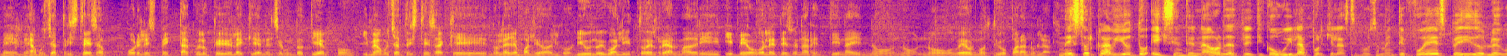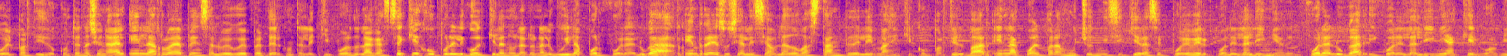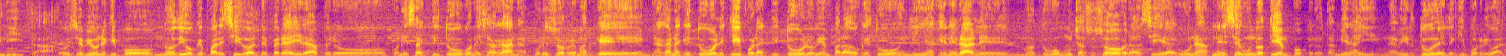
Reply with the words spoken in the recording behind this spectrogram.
Me, da mucha tristeza por el espectáculo que dio la equidad en el segundo tiempo y me da mucha tristeza que no le hayan validado el gol. Vi uno igualito del Real Madrid y veo goles de eso en Argentina y no, no, no veo un motivo para anular. Néstor Cravioto, ex entrenador de Atlético Huila, porque lastimosamente fue despedido luego del partido contra Nacional, en la rueda de prensa luego de perder contra el equipo Ordolaga, se quejó por el gol que le anularon al Huila por fuera de lugar. En redes sociales se ha hablado bastante de la imagen que compartió el bar, en la cual para muchos ni siquiera se puede ver cuál es la línea del fuera de lugar y cuál es la línea que lo habilita. Hoy se vio un equipo, no digo que parecido al de Pereira, pero con esa actitud, con esa gana. Por eso remarqué la gana que tuvo el equipo, la actitud, lo bien parado que estuvo en líneas generales. No tuvo muchas zozobras, sí, alguna en el segundo tiempo, pero también hay una virtud del equipo rival.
